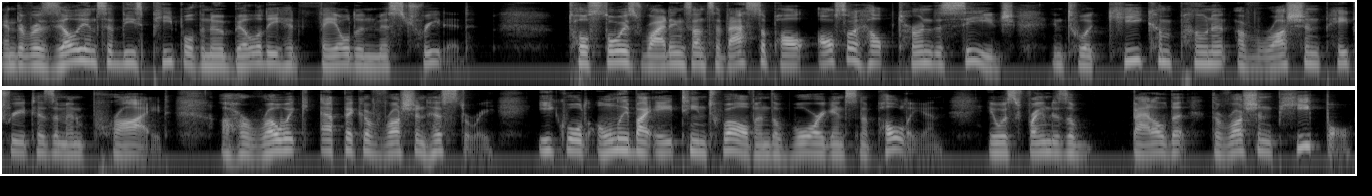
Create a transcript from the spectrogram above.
and the resilience of these people the nobility had failed and mistreated. Tolstoy's writings on Sevastopol also helped turn the siege into a key component of Russian patriotism and pride, a heroic epic of Russian history, equaled only by 1812 and the war against Napoleon. It was framed as a battle that the Russian people,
